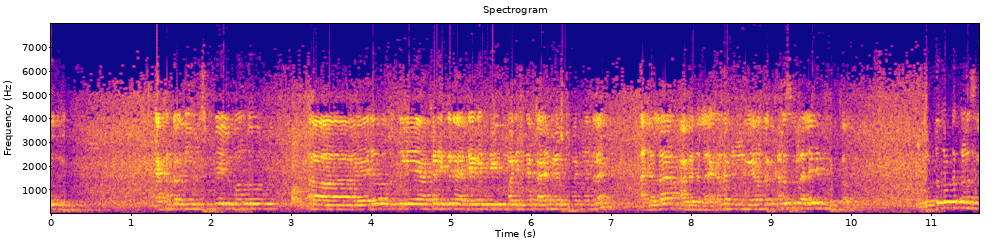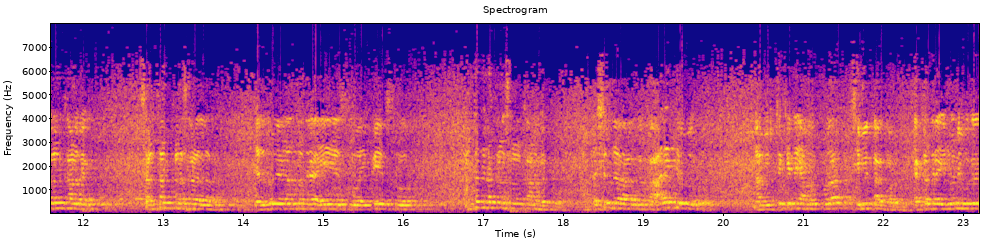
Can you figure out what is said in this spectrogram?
ಓದ್ಬೇಕು. ಯಾಕಂದ್ರೆ ನೀವು ಸುಮ್ಮನೆ ಇಲ್ಲಿ ಬಂದು ಎಲ್ಲರ ಜೊತೆಗೆ ಆ ಕಡೆ ಕಡೆ ಅಡ್ಡಾಡಿ ಇದು ಮಾಡಿದ್ರೆ ಟೈಮ್ ವೇಸ್ಟ್ ಮಾಡಿದ್ರೆ ಅದೆಲ್ಲ ಆಗೋದಿಲ್ಲ. ಯಾಕಂದ್ರೆ ನಿಮ್ಗೆ ಏನಾದ್ರೂ ಕನಸುಗಳು ಅಲ್ಲೇ ಬಿಡ್ತಾವೆ ದೊಡ್ಡ ದೊಡ್ಡ ಕನಸುಗಳನ್ನು ಕಾಣಬೇಕು. ಸಣ್ಣ ಸಣ್ಣ ಕನಸುಗಳೆಲ್ಲ. ಎಲ್ಲರೂ ಏನಂತಂದ್ರೆ I A S I P S ಅಂಥದ್ದೆಲ್ಲ ಕನಸುಗಳನ್ನು ಕಾಣಬೇಕು. ತಹಶೀಲ್ದಾರ್ ಆಗಬೇಕು. ಆ ರೀತಿ ಇರಬೇಕು. ನಾವು ಇಷ್ಟಕ್ಕೇನೆ ಯಾವಾಗ ಕೂಡ ಸೀಮಿತ ಆಗಬಾರ್ದು. ಯಾಕಂದ್ರೆ ಇನ್ನು ನಿಮಗೆ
